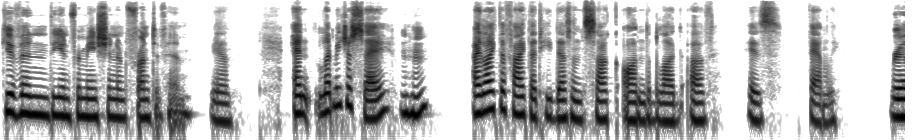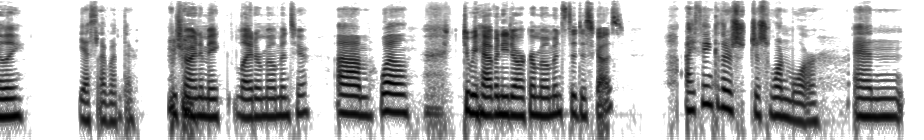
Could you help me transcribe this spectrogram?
given the information in front of him. Yeah. And let me just say, mm-hmm. I like the fact that he doesn't suck on the blood of his family. Really? Yes, I went there. You're trying to make lighter moments here? Um, well, Do we have any darker moments to discuss? I think there's just one more. And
